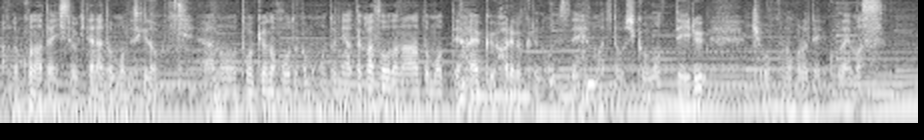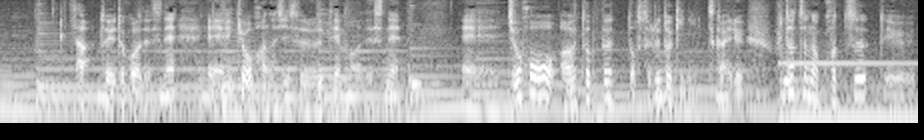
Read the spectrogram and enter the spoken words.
あのこの辺りにしておきたいなと思うんですけどあの東京の方とかも本当に暖かそうだなと思って早く春が来るのをですね待ち遠しく思っている今日この頃でございます。さあというところですね、えー、今日お話しするテーマはですね、えー、情報をアウトプットする時に使える2つのコツという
